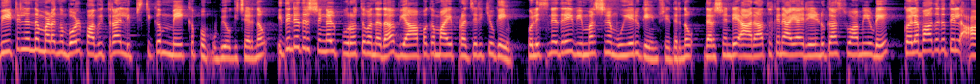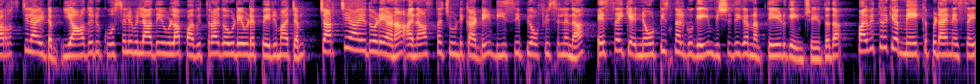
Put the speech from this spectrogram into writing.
വീട്ടിൽ നിന്നും മടങ്ങുമ്പോൾ പവിത്ര ലിപ്സ്റ്റിക്കും മേക്കപ്പും ഉപയോഗിച്ചിരുന്നു. ഇതിന്റെ ദൃശ്യങ്ങൾ പുറത്തുവന്നത് വ്യാപകമായി പ്രചരിക്കുകയും പോലീസിനെതിരെ വിമർശനം ഉയരുകയും ചെയ്തിരുന്നു. ദർശന്റെ ആരാധകനായ രേണുക സ്വാമിയുടെ കൊലപാതകത്തിൽ അറസ്റ്റിലായിട്ടും യാതൊരു കൂസലുമില്ലാതെയുള്ള പവിത്ര ഗൌഡയുടെ പെരുമാറ്റം ചർച്ചയായതോടെയാണ് അനാസ്ഥ ചൂണ്ടിക്കാട്ടി ഡി സി പി ഓഫീസിൽ നിന്ന് എസ് ഐക്ക് നോട്ടീസ് നൽകുകയും വിശദീകരണം തേടുകയും ചെയ്തത്. പവിത്രയ്ക്ക് മേക്കപ്പ് ഇടാൻ എസ് ഐ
